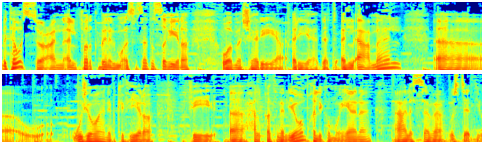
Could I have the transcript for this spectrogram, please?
بتوسع عن الفرق بين المؤسسات الصغيرة ومشاريع ريادة الأعمال وجوانب كثيرة في حلقتنا اليوم. خليكم ويانا على السمع واستديو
